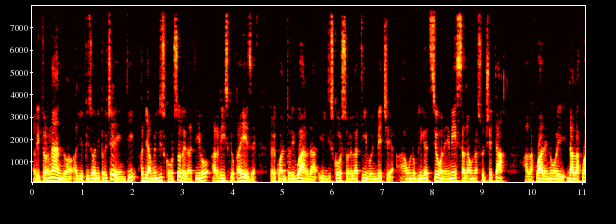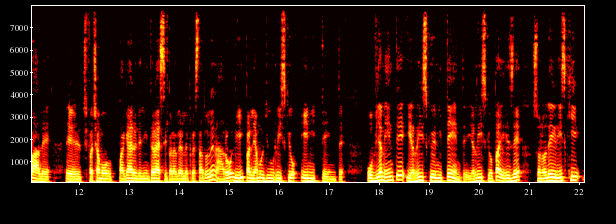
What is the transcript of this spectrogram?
Ritornando agli episodi precedenti, abbiamo il discorso relativo al rischio paese. Per quanto riguarda il discorso relativo invece a un'obbligazione emessa da una società quale noi, dalla quale eh, ci facciamo pagare degli interessi per averle prestato denaro, lì parliamo di un rischio emittente. Ovviamente il rischio emittente, il rischio paese sono dei rischi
